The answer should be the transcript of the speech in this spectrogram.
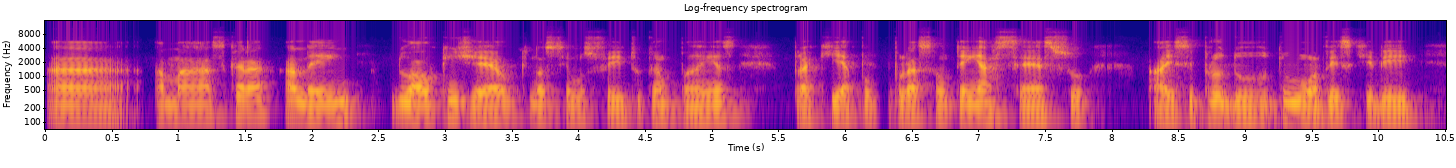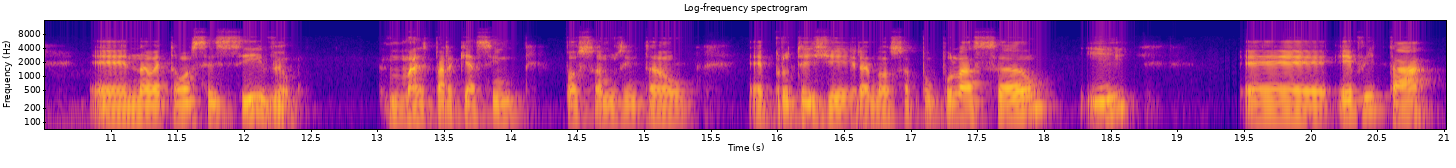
a, a máscara, além do álcool em gel, que nós temos feito campanhas para que a população tenha acesso a esse produto, uma vez que ele é, não é tão acessível, mas para que assim possamos, então, é, proteger a nossa população e é, evitar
